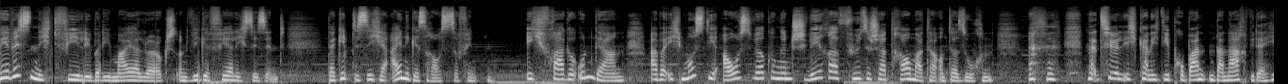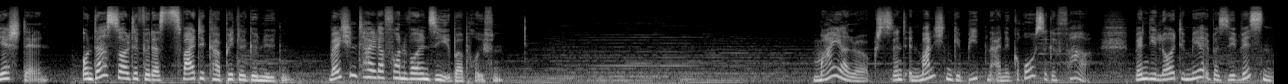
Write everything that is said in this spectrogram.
Wir wissen nicht viel über die Mirelurks und wie gefährlich sie sind. Da gibt es sicher einiges rauszufinden. Ich frage ungern, aber ich muss die Auswirkungen schwerer physischer Traumata untersuchen. Natürlich kann ich die Probanden danach wiederherstellen. Und das sollte für das zweite Kapitel genügen. Welchen Teil davon wollen Sie überprüfen? Mirelurks sind in manchen Gebieten eine große Gefahr. Wenn die Leute mehr über sie wissen,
